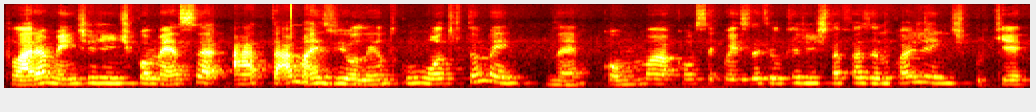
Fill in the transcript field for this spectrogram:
Claramente a gente começa a estar tá mais violento com o outro também, né? Como uma consequência daquilo que a gente está fazendo com a gente, porque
